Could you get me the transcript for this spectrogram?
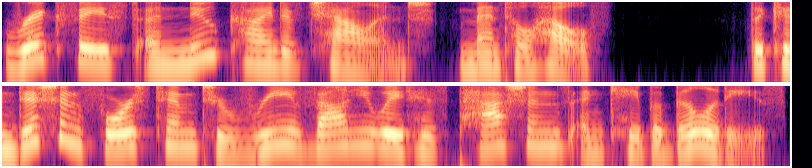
Rick faced a new kind of challenge mental health. The condition forced him to reevaluate his passions and capabilities,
